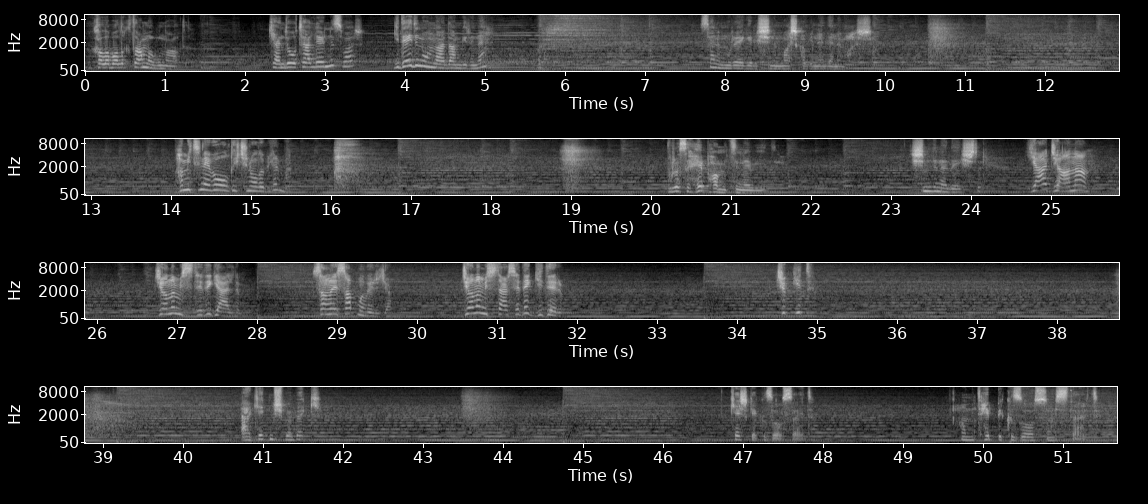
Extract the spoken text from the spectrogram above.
Kalabalıktan mı bunaldın? Kendi otelleriniz var. Gideydin onlardan birine. Senin buraya gelişinin başka bir nedeni var. Hamit'in evi olduğu için olabilir mi? Burası hep Hamit'in eviydi. Şimdi ne değişti? Ya Canan. Canım istedi geldim. Sana hesap mı vereceğim? Canım isterse de giderim. Çık git. Erkekmiş bebek. Keşke kız olsaydı. Hamit hep bir kızı olsun isterdi.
